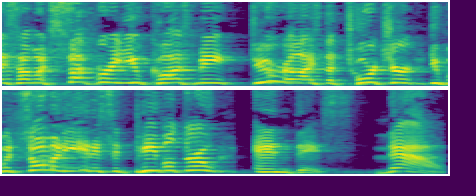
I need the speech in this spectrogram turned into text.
realize how much suffering you caused me? Do you realize the torture you put so many innocent people through? End this. Now.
